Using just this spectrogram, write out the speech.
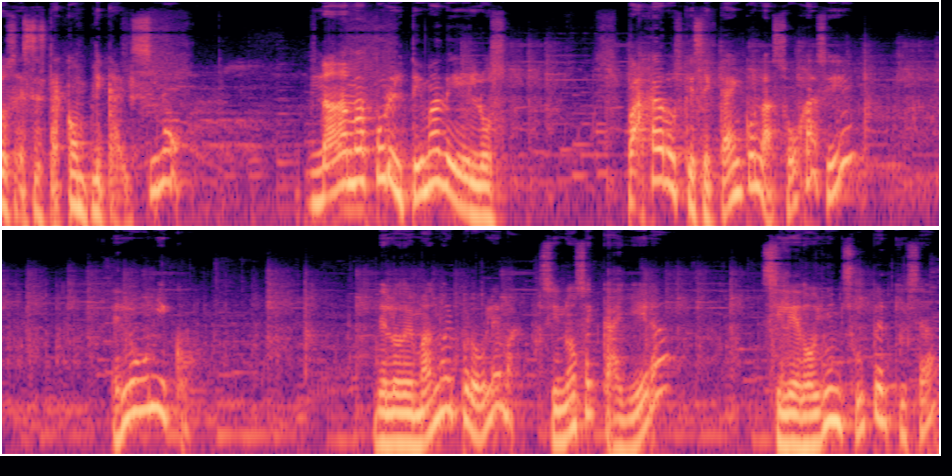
Chicos, este está complicadísimo. Nada más por el tema de los pájaros que se caen con las hojas, ¿eh? Es lo único. De lo demás no hay problema. Si no se cayera, si le doy un super quizá.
